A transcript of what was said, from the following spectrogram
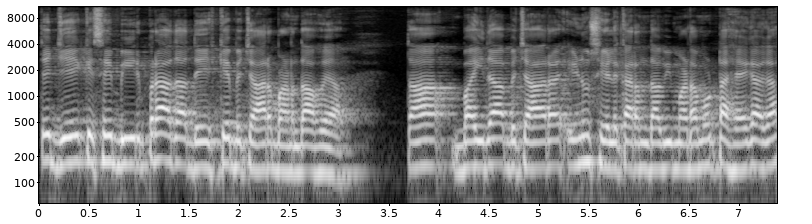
ਤੇ ਜੇ ਕਿਸੇ ਵੀਰ ਭਰਾ ਦਾ ਦੇਖ ਕੇ ਵਿਚਾਰ ਬਣਦਾ ਹੋਇਆ, ਤਾਂ ਬਾਈ ਦਾ ਵਿਚਾਰ ਇਹਨੂੰ ਸੇਲ ਕਰਨ ਦਾ ਵੀ ਮਾੜਾ ਮੋਟਾ ਹੈਗਾਗਾ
